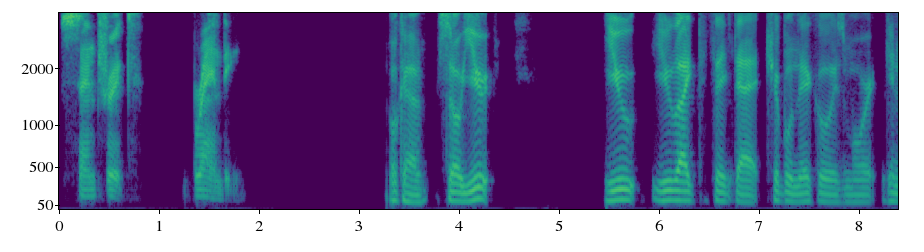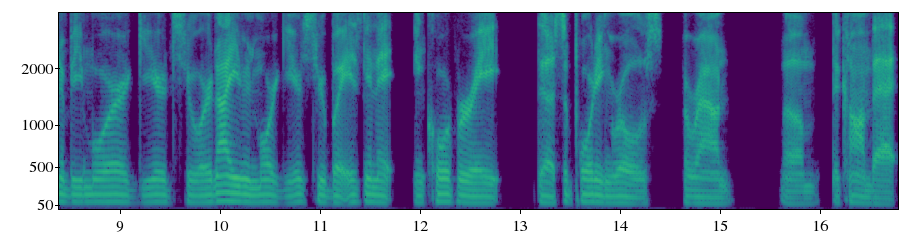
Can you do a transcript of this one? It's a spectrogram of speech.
centric branding. Okay, so you you you like to think that triple nickel is more to be more geared to, or not even more geared to, but is to incorporate the supporting roles around um the combat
